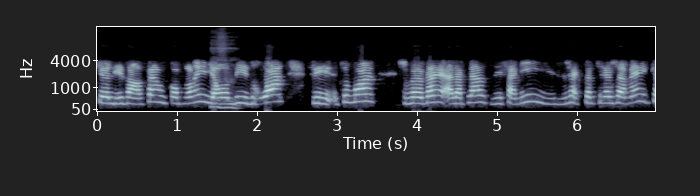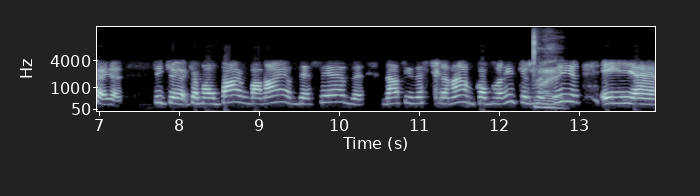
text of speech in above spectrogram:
que les enfants, vous comprenez, ils ont mhm. des droits, c'est, tu moi, je me mets à la place des familles, j'accepterais jamais que que, que mon père ou ma mère décède dans ses excréments, vous comprenez ce que je veux dire, et euh,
